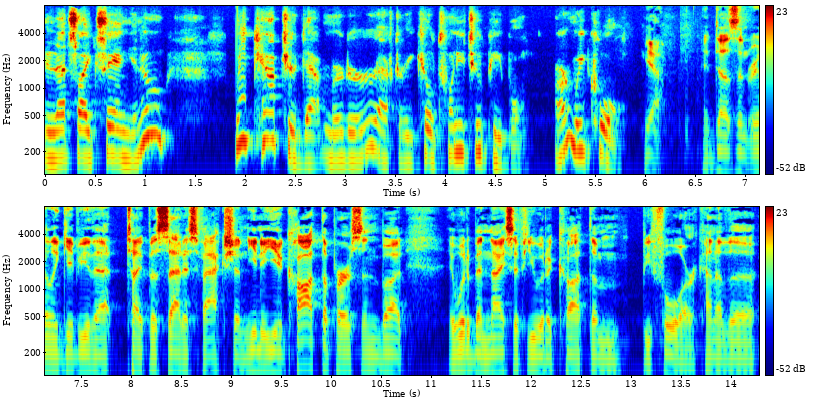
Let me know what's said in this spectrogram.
and that's like saying, you know, we captured that murderer after he killed 22 people. Aren't we cool? Yeah. It doesn't really give you that type of satisfaction. You know, you caught the person, but it would have been nice if you would have caught them before. Kind of the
